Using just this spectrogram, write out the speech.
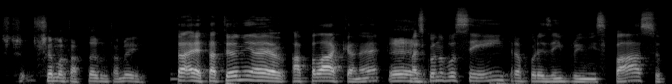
ch- Chama tatame também? Tá, é, tatame é a placa, né? É. Mas quando você entra, por exemplo, em um espaço,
